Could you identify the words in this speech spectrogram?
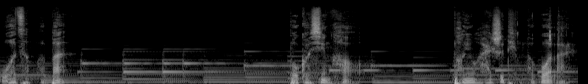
我怎么办？”不过幸好，朋友还是挺了过来。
